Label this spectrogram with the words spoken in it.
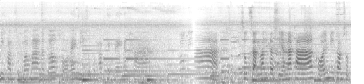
มีความสุขมากๆ แล้วก็ขอให้มีสุขภาพแข็งแรงนะคะค่ะสุขสันต์วันเกษียณนะคะ ขอให้มีความสุข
